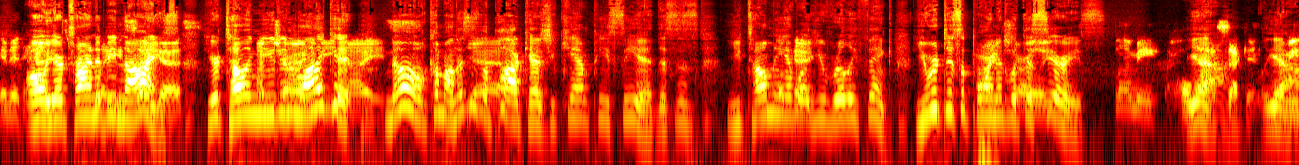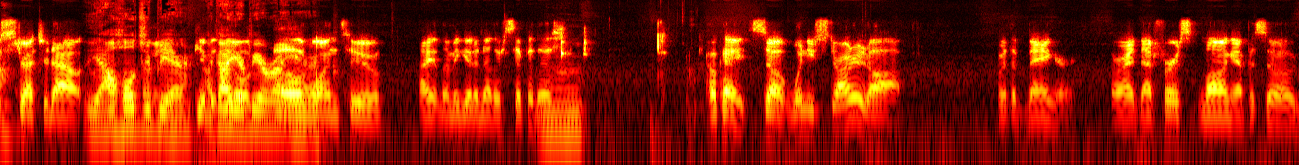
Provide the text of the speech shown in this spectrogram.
and it. Oh, you're trying to be nice. You're telling me I'm you didn't like it. nice. No, come on. This is a podcast. You can't PC it. This is you tell me Okay. what you really think. You were disappointed with the Charlie. series. Let me hold on a second. yeah. Let me stretch it out. Yeah, I'll hold your Let me beer. give I got your old- beer right old here. one too. All right, let me get another sip of this. Mhm. Okay, so when you started off with a banger, all right, that first long episode,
